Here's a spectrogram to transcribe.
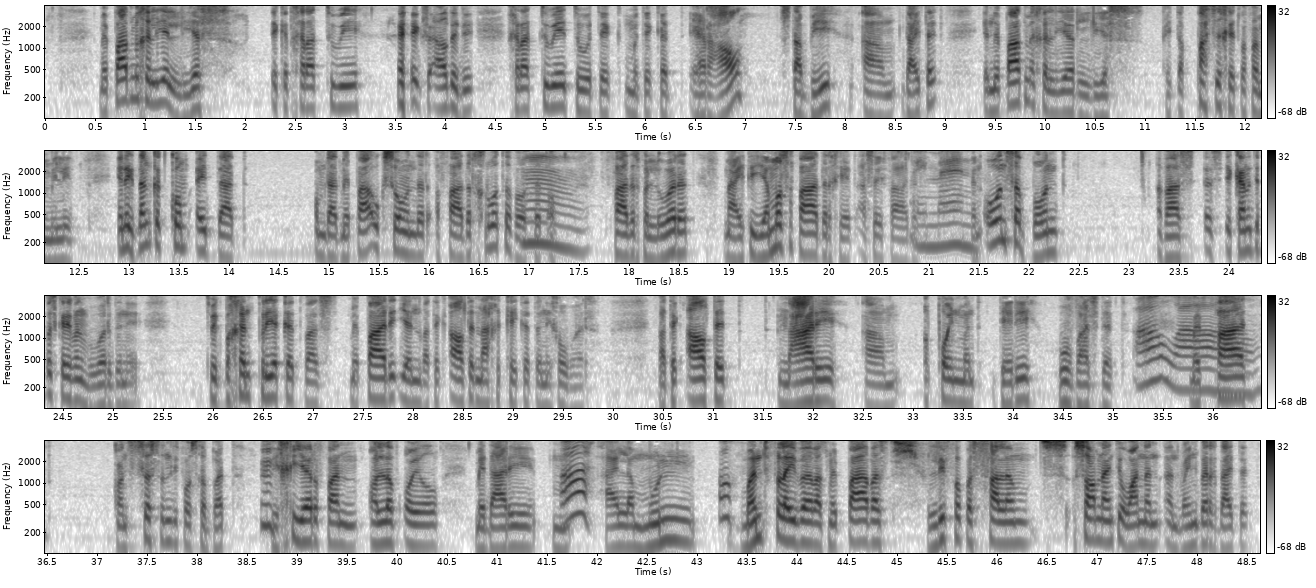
My pa het my geleer lees. Ek het graad 2 ek sê altyd die graad 2 toe het ek moet ek dit herhaal stabiel um daai tyd en my pa het my geleer lees uit 'n passiegheid van familie en ek dink dit kom uit dat omdat my pa ook sonder 'n vader groot geword het mm. of vader verloor het maar hy het 'n hemelse vader gehad as sy vader Amen. en ons bond was is, ek kan dit nie beskryf in woorde nie toe ek begin preek het was my pa die een wat ek altyd na gekyk het in die gehoor wat ek altyd na die um appointment daddy hoe was dit Oh wow. My pa consistently vir ons gebid. Mm. Die geur van olive oil met daardie Ah. ah. lemoen Oh. mint flavor was my pa was lief op 'n psalm Psalm 91 in, in Wynberg daai tyd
